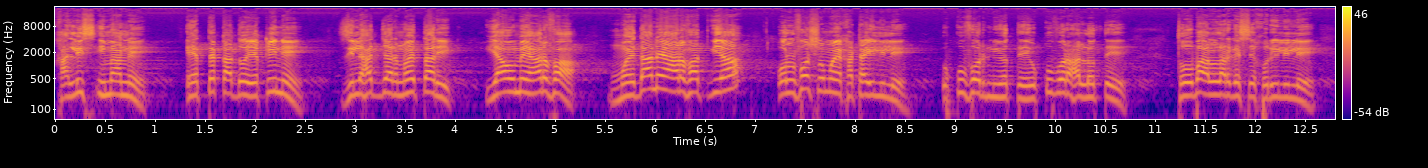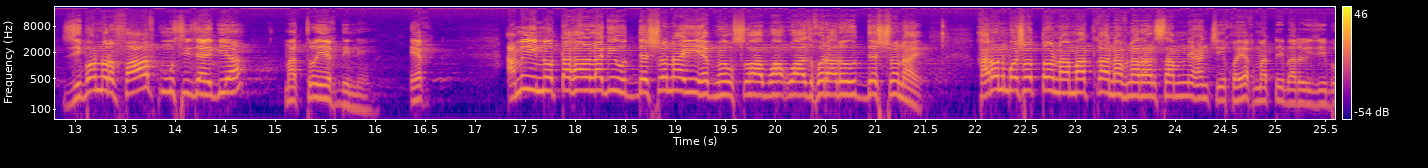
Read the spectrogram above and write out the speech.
খালিস ইমানে এতে কাদো একিনে, জিলহাজ্জার নয় তারিখ ইয়াউমে আরফা, ময়দানে আরফাত গিয়া অল্প সময় খাটাই লিলে। উকুফর নিয়তে, উকুফর হালতে তোবা আল্লাহর গেছে করি লিলে জীবনের পাপ মুছি যায় গিয়া মাত্র একদিনে এক, আমি নতাকার লাগি উদ্দেশ্য নাই ওয়াজ করারও উদ্দেশ্য নাই। কারণ বশত নামাত কান আপনার সামনে আনছি, কয়েক মাতে বারই যাব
